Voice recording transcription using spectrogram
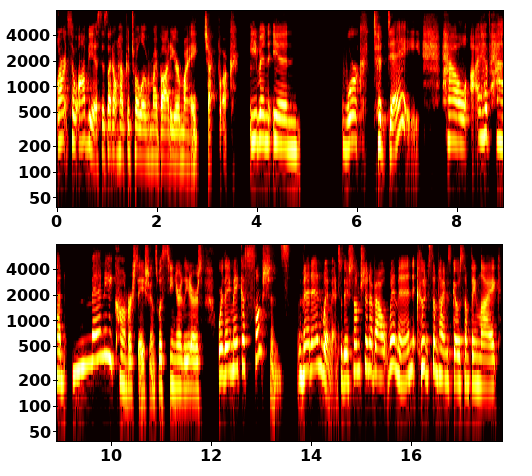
aren't so obvious as I don't have control over my body or my checkbook even in work today, how I have had many conversations with senior leaders where they make assumptions, men and women. So the assumption about women could sometimes go something like,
